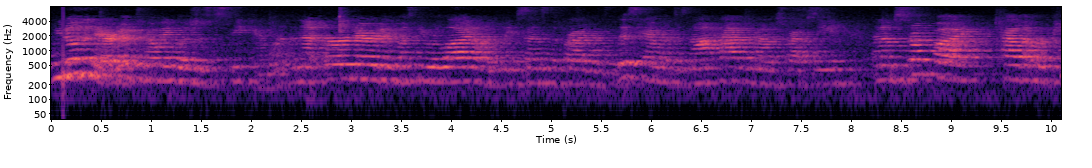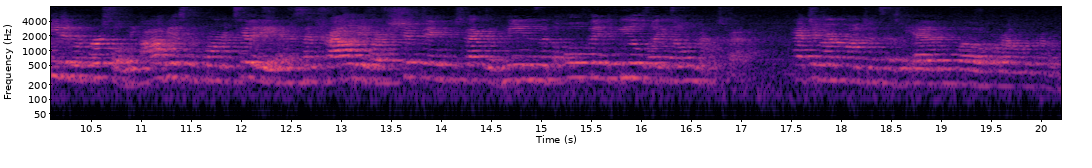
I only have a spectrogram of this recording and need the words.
We know the narrative, to know English is to speak Hamlet, and that her narrative must be relied on to make sense of the fragments. This Hamlet does not have the mousetrap scene, and I'm struck by how that repeated rehearsal, the obvious performativity, and the centrality of our shifting perspective means that the whole thing feels like its own mousetrap, catching our conscience as we ebb and flow around the room.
